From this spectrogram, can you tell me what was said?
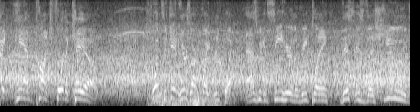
right hand punch for the KO. Once again, here's our fight replay. As we can see here in the replay, this is the huge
